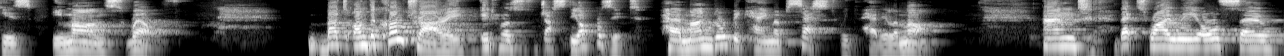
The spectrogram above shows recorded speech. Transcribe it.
his immense wealth. But on the contrary, it was just the opposite. Herr Mandl became obsessed with Hedy Lamarr. And that's why we also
